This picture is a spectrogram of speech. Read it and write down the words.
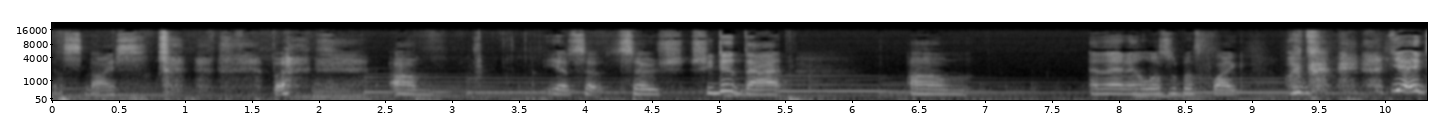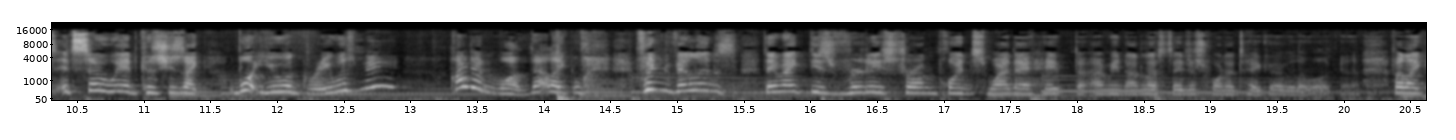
that's nice. but um, yeah, so so she did that. Um, and then Elizabeth like, yeah, it's it's so weird because she's like, "What? You agree with me?" I didn't want that. Like when villains they make these really strong points why they hate them. I mean, unless they just want to take over the world. You know? But like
